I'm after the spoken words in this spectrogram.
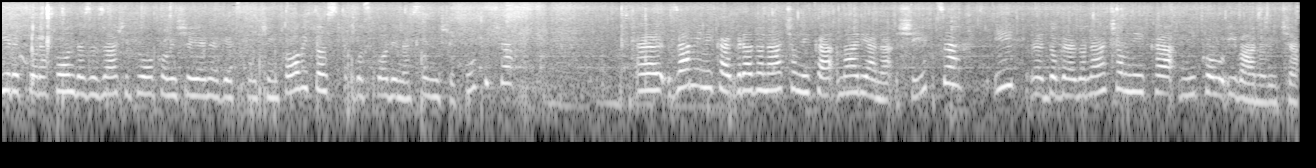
direktora Fonda za zaštitu okoliša i energetsku učinkovitost, gospodina Sinišu Kupića, e, zamjenika gradonačelnika Marijana Šivca i e, dogradonačelnika Nikolu Ivanovića,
